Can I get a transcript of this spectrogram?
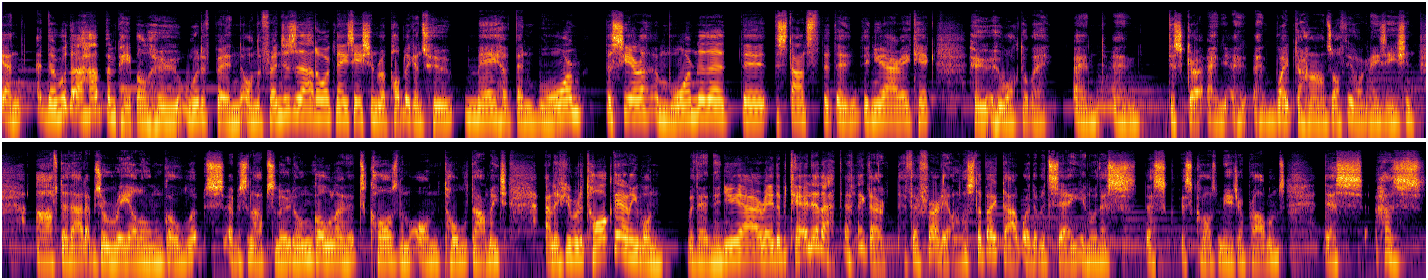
And there would have been people who would have been on the fringes of that organisation, Republicans who may have been warm to Saoradh and warm to the, the, the stance that the, the new IRA take, who, who walked away and, and and, and wiped their hands off the organisation. After that, it was a real own goal. It was, it was an absolute own goal, and it's caused them untold damage. And if you were to talk to anyone within the new IRA, they would tell you that. I think they're they're fairly honest about that, where they would say, you know, this this this caused major problems. This has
